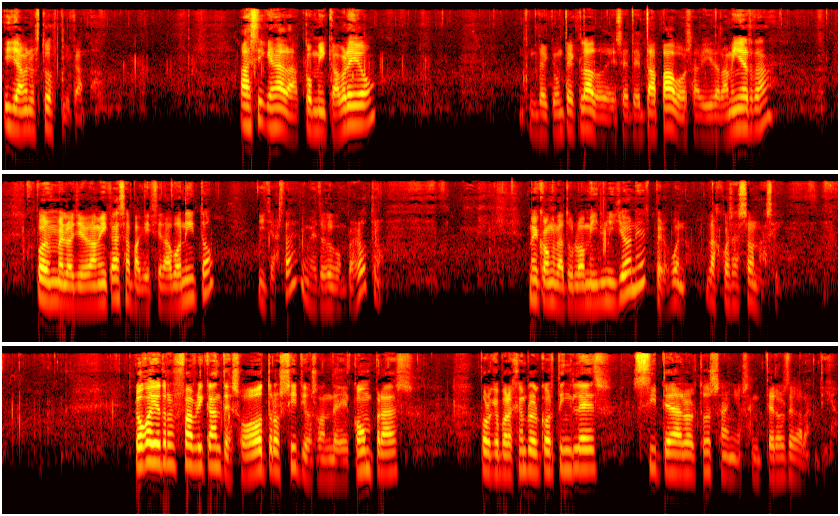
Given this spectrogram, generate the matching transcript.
y ya me lo estuvo explicando. Así que nada, con mi cabreo de que un teclado de 70 pavos ha ido a la mierda, pues me lo llevé a mi casa para que hiciera bonito y ya está, y me tuve que comprar otro. Me congratuló mil millones, pero bueno, las cosas son así. Luego hay otros fabricantes o otros sitios donde compras, porque por ejemplo el corte inglés sí te da los dos años enteros de garantía.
